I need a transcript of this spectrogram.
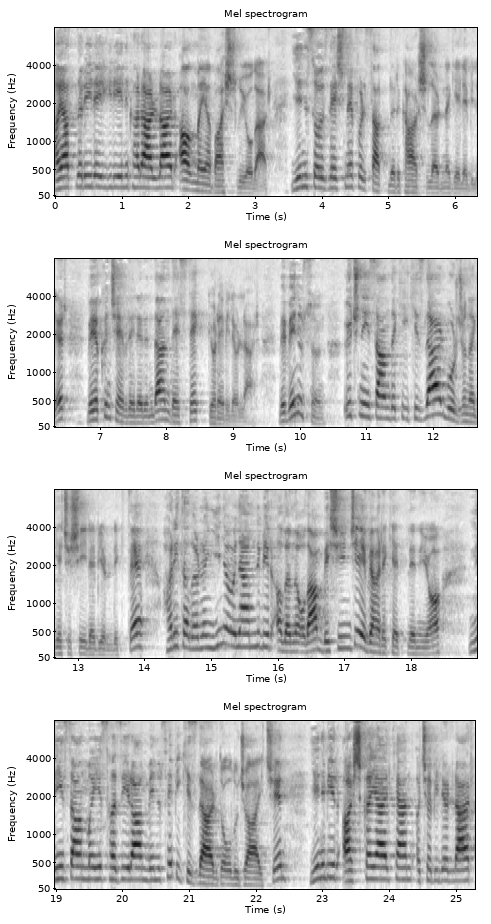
Hayatları ile ilgili yeni kararlar almaya başlıyorlar. Yeni sözleşme fırsatları karşılarına gelebilir ve yakın çevrelerinden destek görebilirler. Ve Venüs'ün 3 Nisan'daki İkizler Burcu'na geçişiyle birlikte haritalarının yine önemli bir alanı olan 5. evi hareketleniyor. Nisan, Mayıs, Haziran, Venüs hep ikizlerde olacağı için yeni bir aşka yelken açabilirler.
